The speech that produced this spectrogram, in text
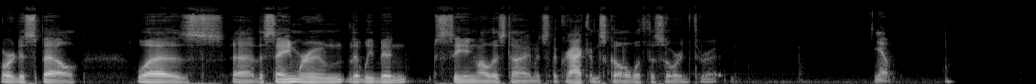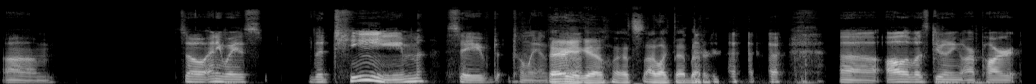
or dispel was uh, the same rune that we've been seeing all this time. It's the Kraken skull with the sword through it. Yep. Um. So, anyways, the team saved Tabantha. There you go. That's I like that better. uh, all of us doing our part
